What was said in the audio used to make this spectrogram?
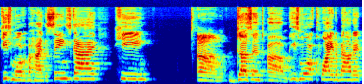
he's more of a behind the scenes guy. He um doesn't um he's more quiet about it.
